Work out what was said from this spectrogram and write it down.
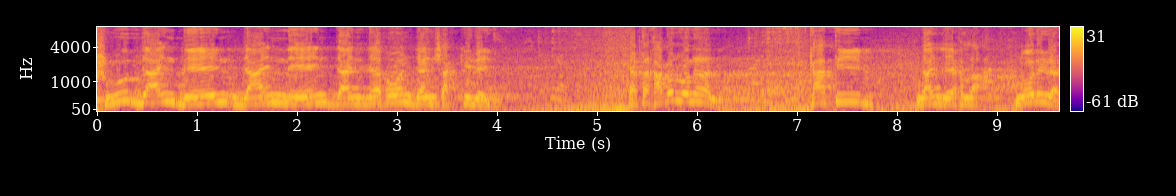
সুদ জাইন দেন জাইন দেন জাইন লেখন জাইন সাক্ষী দেন একটা কাগজ বনে আনি। কাতিব জানি লেখলা, মরিরা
